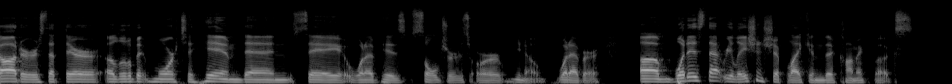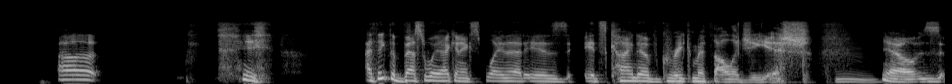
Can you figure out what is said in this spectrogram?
daughters that they're a little bit more to him than say one of his soldiers or you know whatever um what is that relationship like in the comic books uh I think the best way I can explain that is it's kind of Greek mythology ish. Mm. You know, Z-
